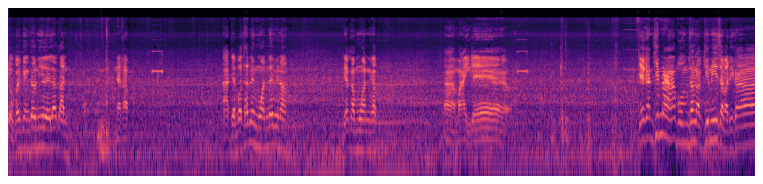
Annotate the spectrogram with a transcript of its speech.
จบไว้เพียงเท่านี้เลยแล้วกันนะครับ อาจจะบอทันในมวลได้พี่น้องเดี๋ยวกับมวลครับ อ่ามาอีกแล้วเจอกันคลิปหน้าครับผมสำหรับคลิปนี้สวัสดีครั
